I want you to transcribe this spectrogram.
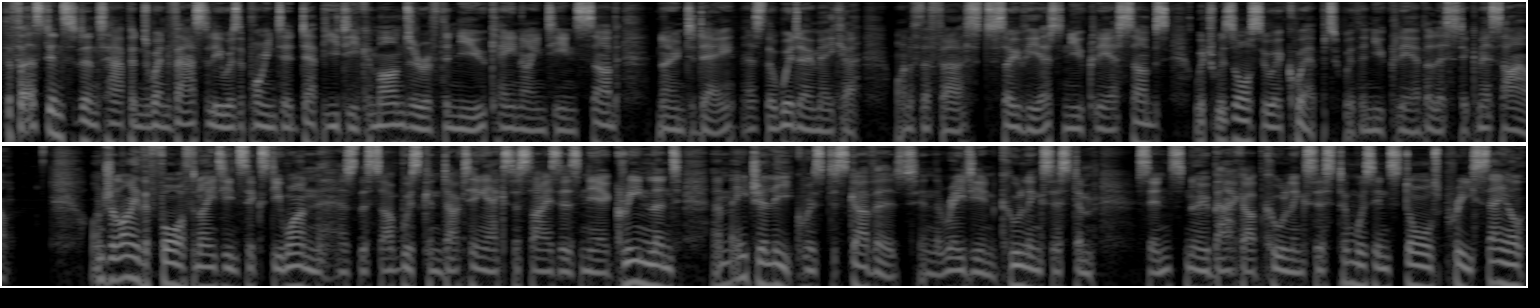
The first incident happened when Vasily was appointed deputy commander of the new K 19 sub, known today as the Widowmaker, one of the first Soviet nuclear subs, which was also equipped with a nuclear ballistic missile. On July 4, 1961, as the sub was conducting exercises near Greenland, a major leak was discovered in the radiant cooling system. Since no backup cooling system was installed pre sale,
